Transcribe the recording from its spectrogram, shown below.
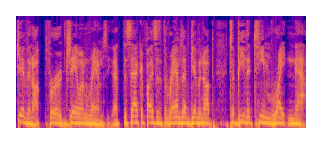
given up for Jalen Ramsey, that the sacrifices that the Rams have given up to be the team right now.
